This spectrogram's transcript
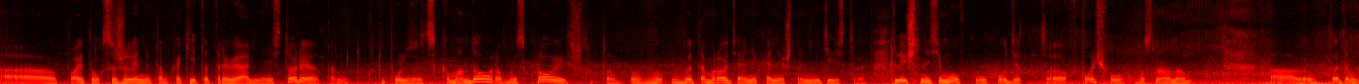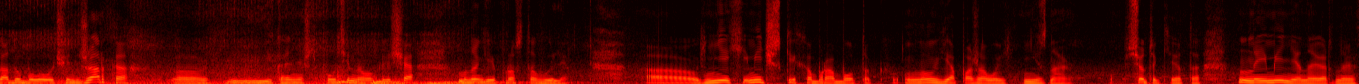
А, поэтому, к сожалению, там какие-то тривиальные истории, там, кто пользуется командором, искрой, что-то в, в этом роде, они, конечно, не действуют. Клещ на зимовку уходит э, в почву в основном. А, в этом году было очень жарко, э, и, конечно, паутинного клеща многие просто выли. А, не химических обработок, ну, я, пожалуй, не знаю. Все-таки это наименее, наверное,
